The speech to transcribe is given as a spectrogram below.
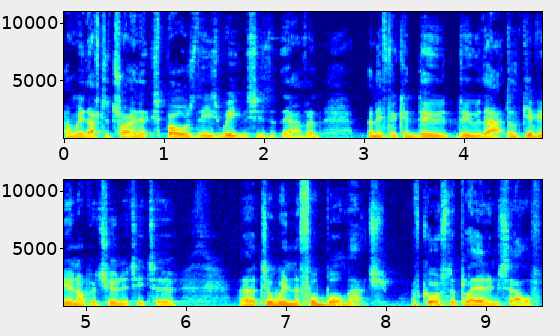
and we'd have to try and expose these weaknesses that they have and and if we can do do that it'll give you an opportunity to uh, to win the football match. Of course the player himself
